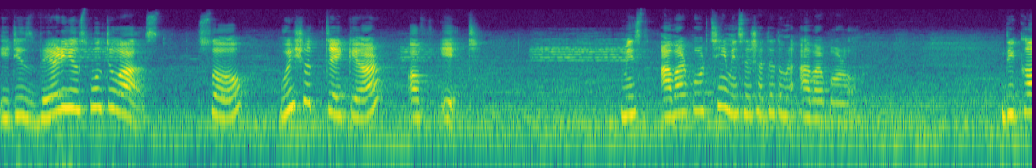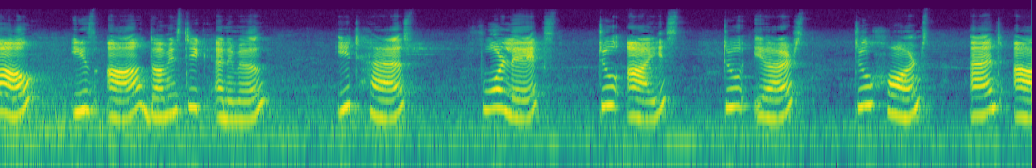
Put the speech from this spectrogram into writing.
It is very useful to us, so we should take care of it. Miss আবার পড়ছি মিসের সাথে তোমরা আবার পড়ো The cow is a domestic animal. It has four legs, two eyes, two ears, two horns, and a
